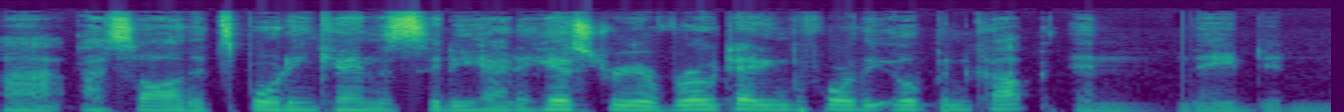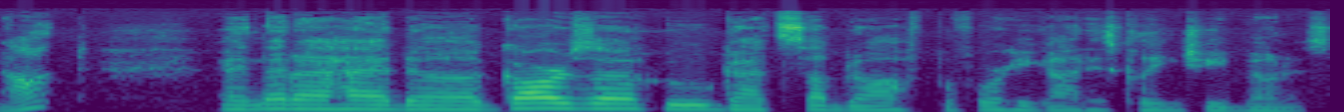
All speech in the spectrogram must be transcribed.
uh, I saw that Sporting Kansas City had a history of rotating before the Open Cup, and they did not. And then I had uh, Garza, who got subbed off before he got his clean sheet bonus.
